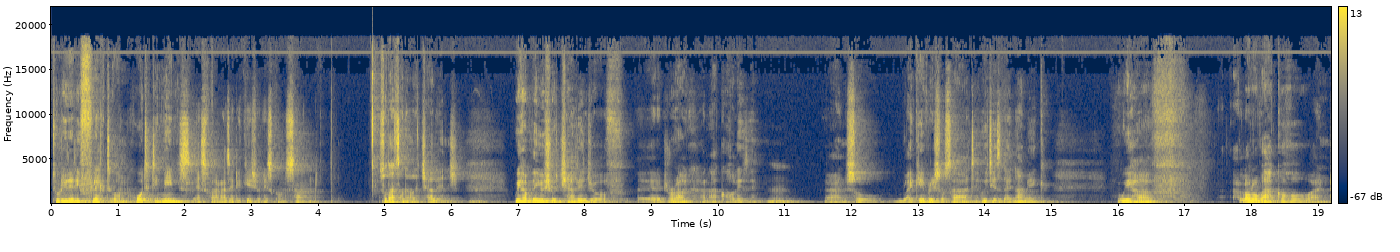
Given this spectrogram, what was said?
to really reflect on what it means as far as education is concerned. So that's another challenge. Mm. We have the usual challenge of uh, drug and alcoholism. Mm. And so, like every society which is dynamic, we have a lot of alcohol and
